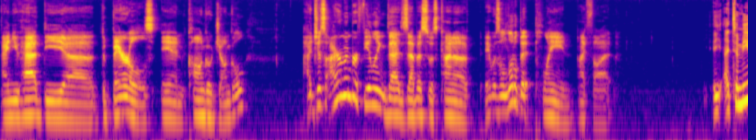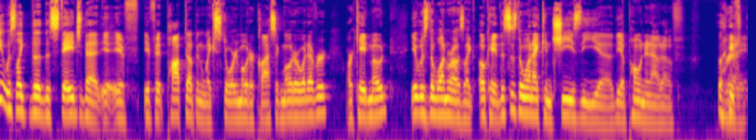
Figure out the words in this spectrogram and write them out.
and you had the uh, the barrels in Congo Jungle. I just I remember feeling that Zebes was kind of it was a little bit plain. I thought. To me it was like the the stage that if if it popped up in like story mode or classic mode or whatever arcade mode it was the one where i was like okay this is the one i can cheese the uh, the opponent out of like Right.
